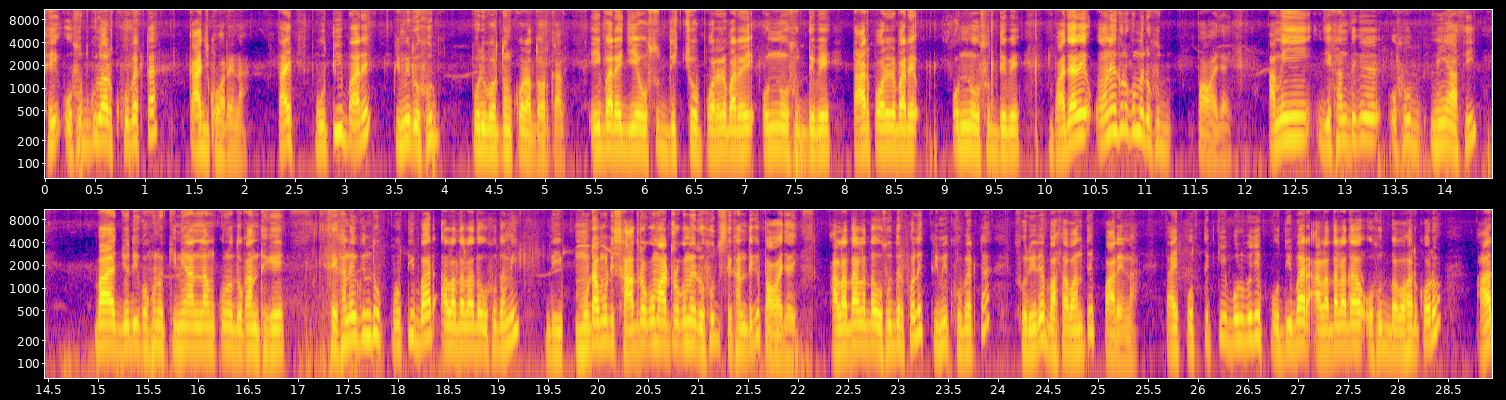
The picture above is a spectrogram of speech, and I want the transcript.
সেই ওষুধগুলো আর খুব একটা কাজ করে না। তাই প্রতিবারে কৃমির ওষুধ পরিবর্তন করা দরকার। এইবারে যে ওষুধ দিচ্ছ, পরের বারে অন্য ওষুধ দেবে তার পরের বারে অন্য ওষুধ দেবে। বাজারে অনেক রকমের ওষুধ পাওয়া যায়। আমি যেখান থেকে ওষুধ নিয়ে আসি বা যদি কখনো কিনে আনলাম কোনো দোকান থেকে, সেখানেও কিন্তু প্রতিবার আলাদা আলাদা ওষুধ আমি দিই। মোটামুটি সাত রকম, আট রকমের ওষুধ সেখান থেকে পাওয়া যায়। আলাদা আলাদা ওষুধের ফলে কৃমি খুব একটা শরীরে বাসা বাঁধতে পারে না। তাই প্রত্যেককেই বলব যে প্রতিবার আলাদা আলাদা ওষুধ ব্যবহার করো। আর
